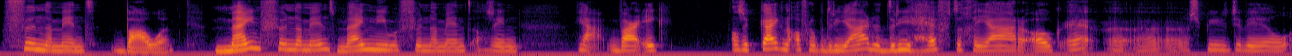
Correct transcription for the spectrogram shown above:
fundament bouwen. Mijn fundament, mijn nieuwe fundament, als in, ja, waar ik, als ik kijk naar de afgelopen drie jaar, de drie heftige jaren ook, hè, uh, uh, spiritueel,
